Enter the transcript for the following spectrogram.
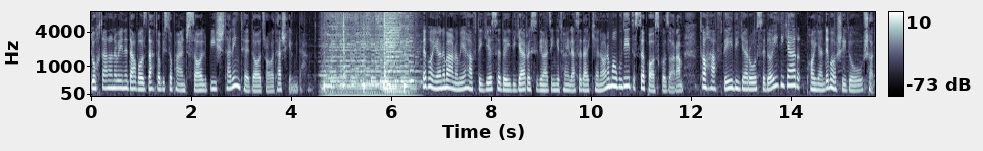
دختران بین 12 تا 25 سال بیشترین تعداد را تشکیل می دهند. به پایان برنامه هفتگی صدای دیگر رسیدیم. از اینکه تا این لحظه در کنار ما بودید سپاس گذارم تا هفته دیگر و صدای دیگر پاینده باشید و شاد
